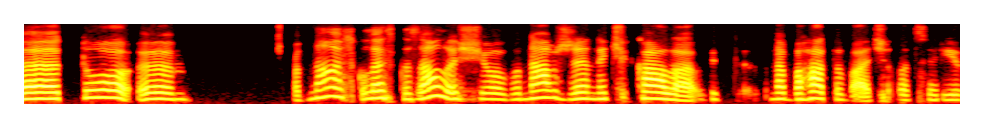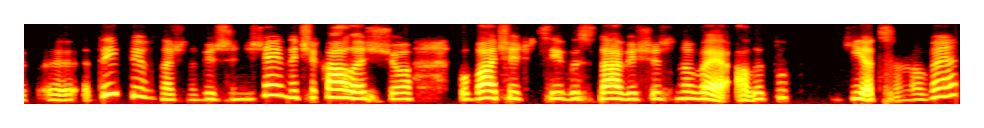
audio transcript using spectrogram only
е, то е, одна з колег сказала, що вона вже не чекала від вона багато бачила царів е, Едипів, значно більше я, не чекала, що побачить в цій виставі щось нове, але тут є це нове.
